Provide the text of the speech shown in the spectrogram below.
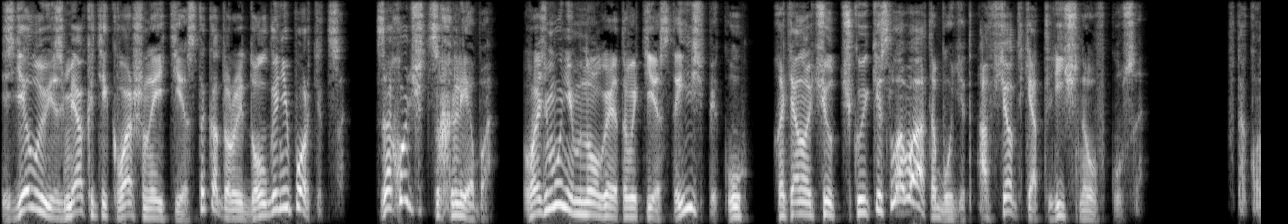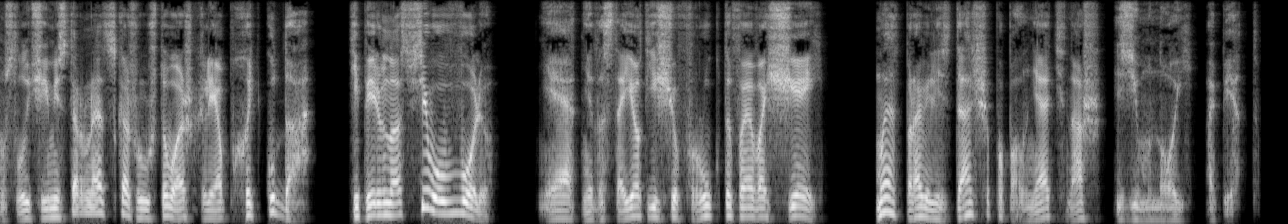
Сделаю из мякоти квашеное тесто, которое долго не портится. Захочется хлеба. Возьму немного этого теста и испеку, хотя оно чуточку и кисловато будет, а все-таки отличного вкуса. В таком случае, мистер Нед, скажу, что ваш хлеб хоть куда. Теперь у нас всего в волю. Нет, не достает еще фруктов и овощей. Мы отправились дальше пополнять наш земной обед.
